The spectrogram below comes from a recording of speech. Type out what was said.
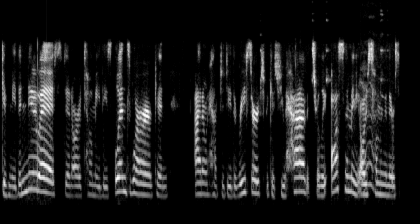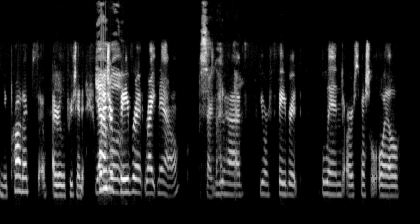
give me the newest and or tell me these blends work, and I don't have to do the research because you have. It's really awesome, and you yeah. always tell me when there's a new product. So I really appreciate it. Yeah, what is well, your favorite right now? Sorry, Do you have yeah. your favorite blend or special oil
